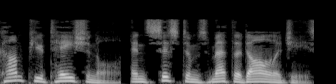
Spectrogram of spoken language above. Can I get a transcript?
computational, and systems methodologies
